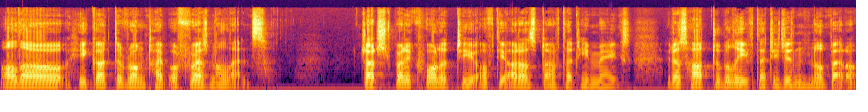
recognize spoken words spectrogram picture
although he got the wrong type of Fresnel lens. Judged by the quality of the other stuff that he makes, it is hard to believe that he didn't know better.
